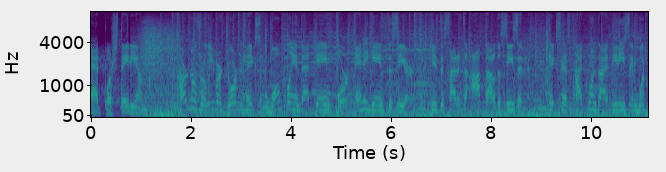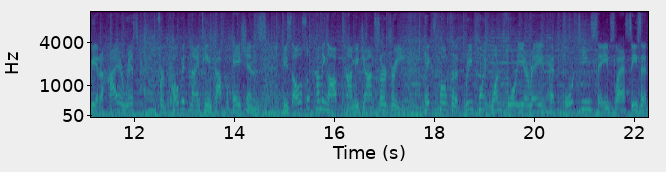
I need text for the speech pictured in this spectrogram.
at Busch Stadium. Cardinals reliever Jordan Hicks won't play in that game or any games this year. He's decided to opt out of the season. Hicks has type 1 diabetes and would be at a higher risk for COVID-19 complications. He's also coming off Tommy John surgery. Hicks posted a 3.14 ERA and had 14 saves last season.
